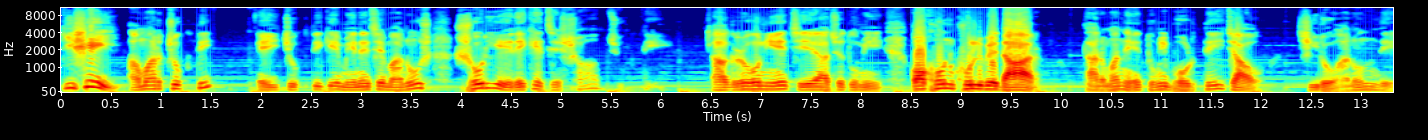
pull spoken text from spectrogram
কিসেই আমার চুক্তি? এই চুক্তিকে মেনেছে মানুষ, সরিয়ে রেখেছে সব চুক্তি। আগ্রহ নিয়ে চেয়ে আছো তুমি, কখন খুলবে দ্বার? তার মানে তুমি ভরতেই চাও চির আনন্দে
